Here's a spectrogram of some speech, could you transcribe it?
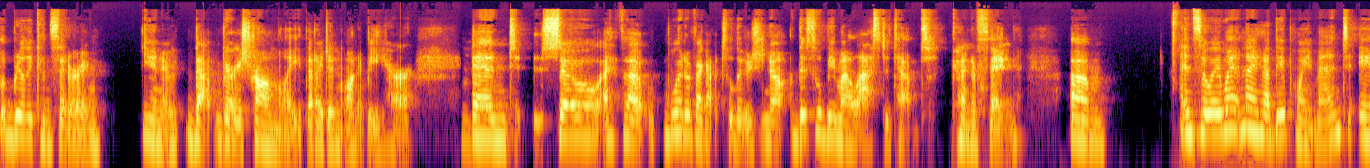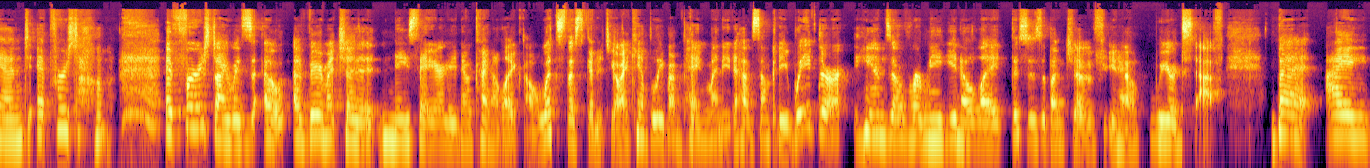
really considering, you know, that very strongly that I didn't want to be here. Mm-hmm. And so I thought, what have I got to lose? You know, this will be my last attempt, kind of thing. Um, and so I went and I had the appointment. And at first, at first I was oh, very much a naysayer, you know, kind of like, oh, what's this going to do? I can't believe I'm paying money to have somebody wave their hands over me, you know, like this is a bunch of, you know, weird stuff. But I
